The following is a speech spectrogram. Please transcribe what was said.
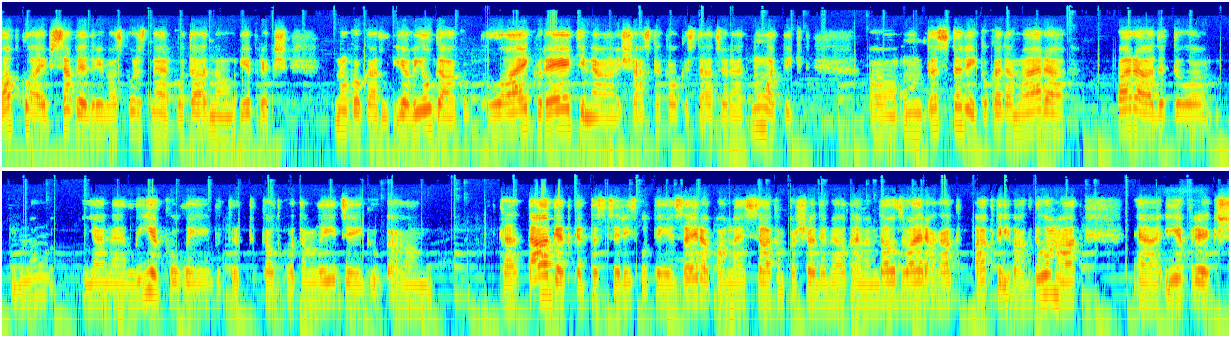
labklājības sabiedrībās, kuras neko tādu nav iepriekš. Nu, kaut kādu jau ilgāku laiku rēķinājušās, ka kaut kas tāds varētu notikt. Un tas arī kaut kādā mērā parāda to, nu, ja ne liekulību, tad kaut ko tam līdzīgu. Um, ka tagad, kad tas ir izplatījies Eiropā, mēs sākam par šādiem jautājumiem daudz vairāk ak aktīvāk domāt. Iepriekš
